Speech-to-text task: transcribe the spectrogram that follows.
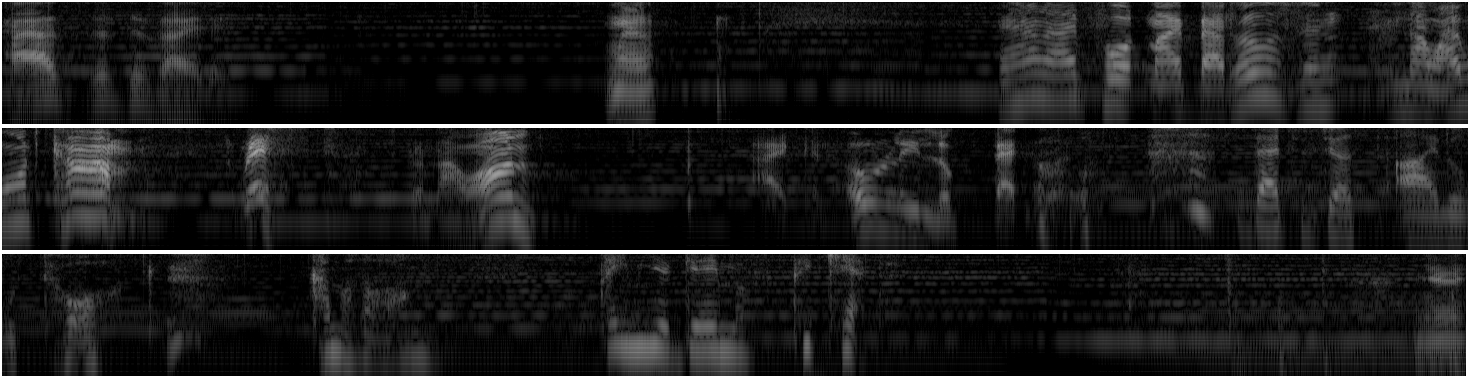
paths have divided. Well, well, I've fought my battles, and now I want calm, rest. From now on, I can only look backward. That's just idle talk. Come along. Play me a game of piquet. Yeah.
